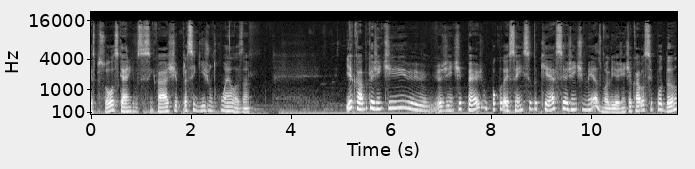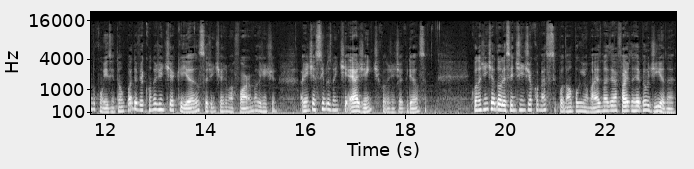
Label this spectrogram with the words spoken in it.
que as pessoas querem que você se encaixe para seguir junto com elas, né? E acaba que a gente a gente perde um pouco da essência do que é ser a gente mesmo ali. A gente acaba se podando com isso. Então pode ver quando a gente é criança, a gente é de uma forma, a gente A gente é simplesmente é a gente quando a gente é criança. Quando a gente é adolescente, a gente já começa a se podar um pouquinho mais, mas é a fase da rebeldia, né?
